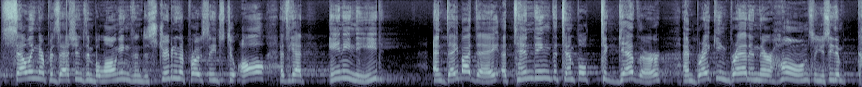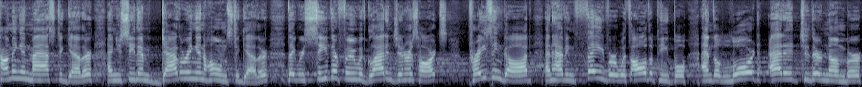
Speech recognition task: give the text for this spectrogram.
selling their possessions and belongings and distributing the proceeds to all as he had any need, and day by day attending the temple together and breaking bread in their homes. So you see them coming in mass together and you see them gathering in homes together. They receive their food with glad and generous hearts, praising God and having favor with all the people. And the Lord added to their number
